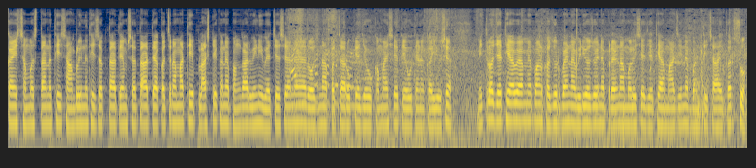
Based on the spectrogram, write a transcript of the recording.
કંઈ સમજતા નથી સાંભળી નથી શકતા. તેમ છતાં તે કચરામાંથી પ્લાસ્ટિક અને ભંગાર વીણી વેચે છે અને રોજના પચાસ રૂપિયા જેવું કમાય છે તેવું તેણે કહ્યું છે. મિત્રો જેથી હવે અમે પણ ખજૂરભાઈના વીડિયો જોઈને પ્રેરણા મળી છે જેથી આ માજીને બનતી સહાય કરશું.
